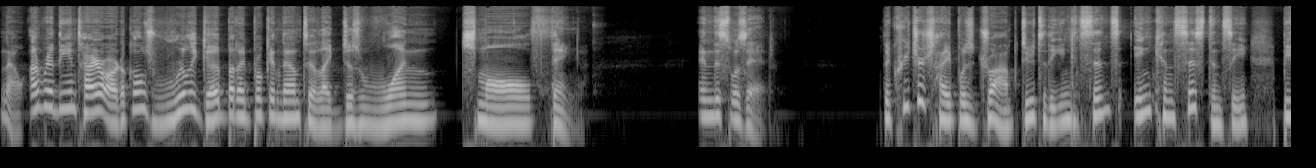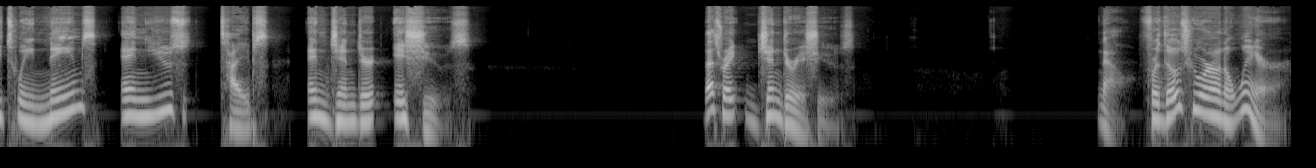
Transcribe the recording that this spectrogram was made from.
Now, I read the entire article. It's really good, but I broke it down to like just one small thing. And this was it. The creature type was dropped due to the inconsistency between names and use types and gender issues. That's right, gender issues. Now, for those who are unaware,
